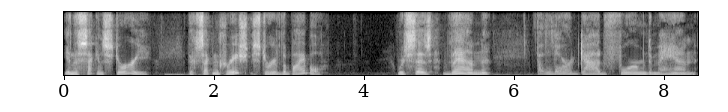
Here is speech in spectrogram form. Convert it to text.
In the second story, the second creation story of the Bible, which says, "Then the Lord God formed man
